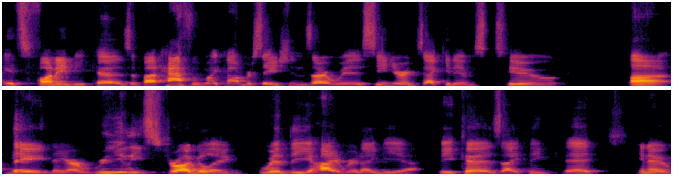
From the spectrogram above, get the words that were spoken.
it's funny because about half of my conversations are with senior executives who, uh, they they are really struggling with the hybrid idea because I think that you know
